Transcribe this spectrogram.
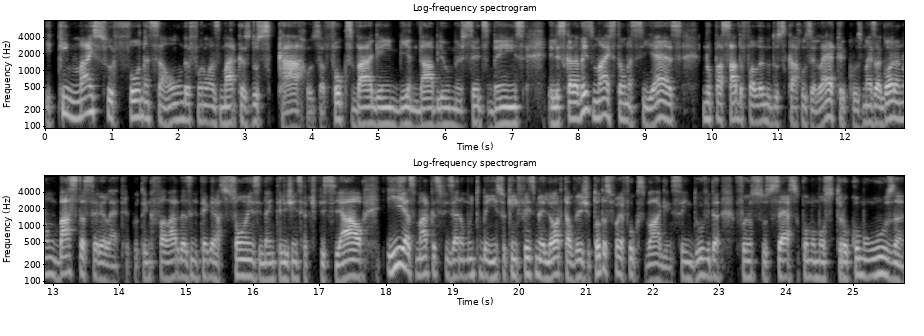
e quem mais surfou nessa onda foram as marcas dos carros, a Volkswagen, BMW, Mercedes-Benz. Eles cada vez mais estão na CES, no passado falando dos carros elétricos, mas agora não basta ser elétrico, tem que falar das integrações e da inteligência artificial, e as marcas fizeram muito bem isso. Quem fez melhor, talvez, de todas foi a Volkswagen, sem dúvida, foi um sucesso, como mostrou como usa,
